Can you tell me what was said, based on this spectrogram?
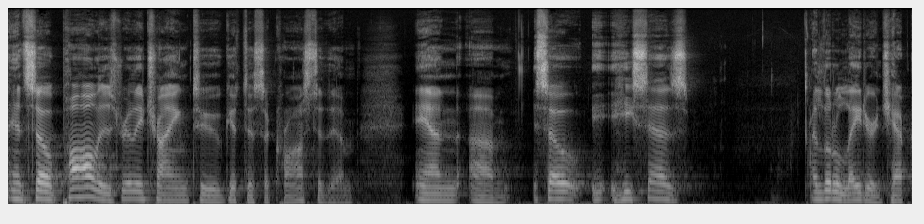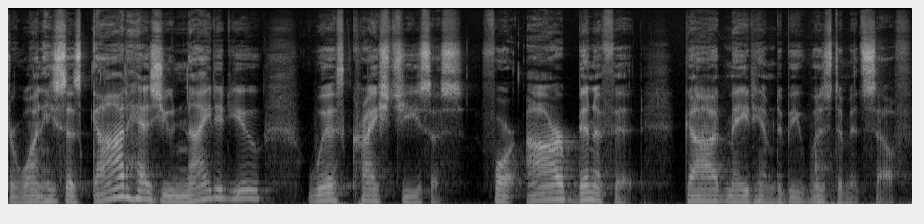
and so Paul is really trying to get this across to them. And um, so he he says a little later in chapter 1, he says, God has united you with Christ Jesus for our benefit. God made him to be wisdom itself.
